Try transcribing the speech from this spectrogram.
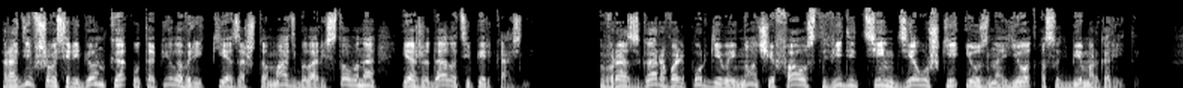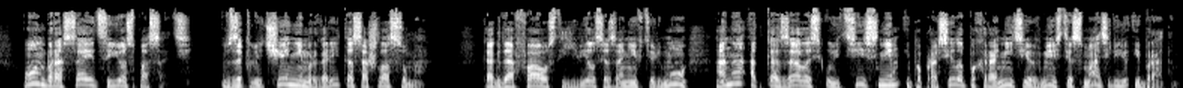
Родившегося ребенка утопила в реке, за что мать была арестована и ожидала теперь казни. В разгар Вальпургиевой ночи Фауст видит тень девушки и узнает о судьбе Маргариты. Он бросается ее спасать. В заключении Маргарита сошла с ума. Когда Фауст явился за ней в тюрьму, она отказалась уйти с ним и попросила похоронить ее вместе с матерью и братом.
